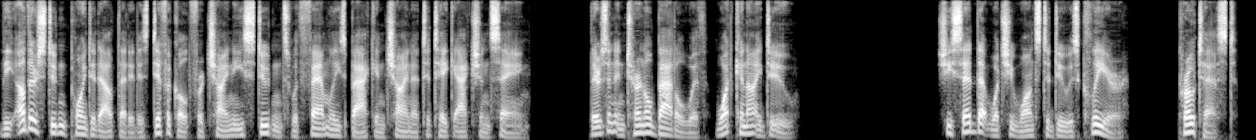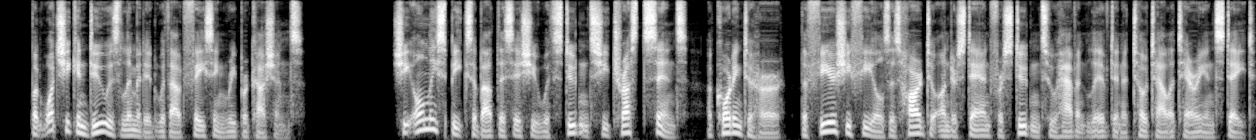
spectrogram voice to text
The other student pointed out that it is difficult for Chinese students with families back in China to take action, saying, There's an internal battle with, what can I do? She said that what she wants to do is clear protest. But what she can do is limited without facing repercussions. She only speaks about this issue with students she trusts since, according to her, the fear she feels is hard to understand for students who haven't lived in a totalitarian state.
